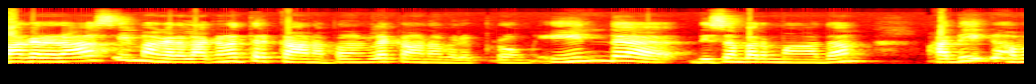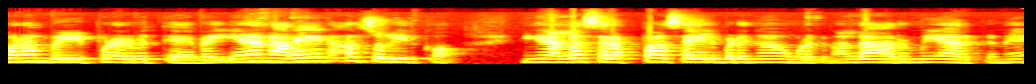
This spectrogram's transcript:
மகர ராசி மகர லக்னத்திற்கான பலன்களை காணவிருக்கிறோம். இந்த டிசம்பர் மாதம் அதே கவனம் விழிப்புணர்வு தேவை. ஏன்னா நிறைய நாள் சொல்லியிருக்கோம். நீங்கள் நல்லா சிறப்பாக செயல்படுங்க உங்களுக்கு நல்லா அருமையாக இருக்குன்னு.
